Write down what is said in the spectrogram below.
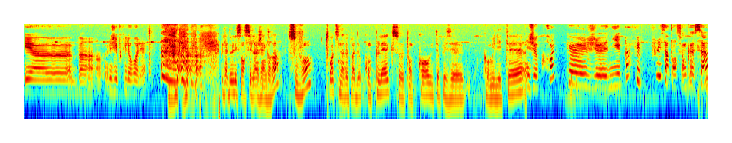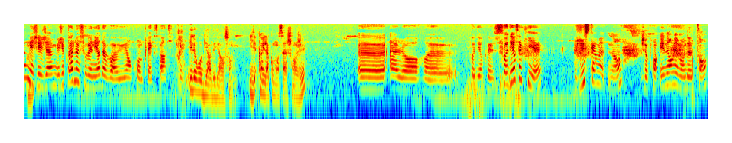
Et euh, ben, j'ai pris le relais. L'adolescence, c'est l'âge ingrat. Souvent, toi, tu n'avais pas de complexe, ton corps, il te plaisait comme il était. Je crois que je n'y ai pas fait plus attention que ça, mais j'ai jamais, j'ai pas le souvenir d'avoir eu un complexe Et particulier. le regard des garçons, il- quand il a commencé à changer, Euh, alors, euh, faut dire que, faut dire ce qui est. Jusqu'à maintenant, je prends énormément de temps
